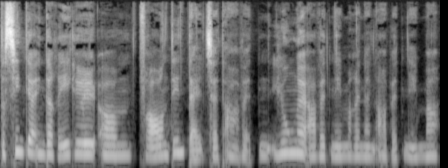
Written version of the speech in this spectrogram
Das sind ja in der Regel ähm, Frauen, die in Teilzeit arbeiten, junge Arbeitnehmerinnen, Arbeitnehmer,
